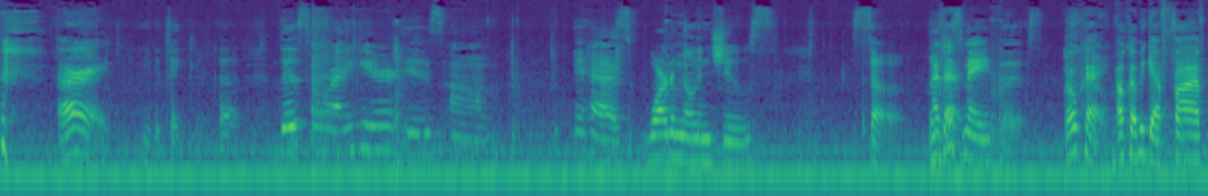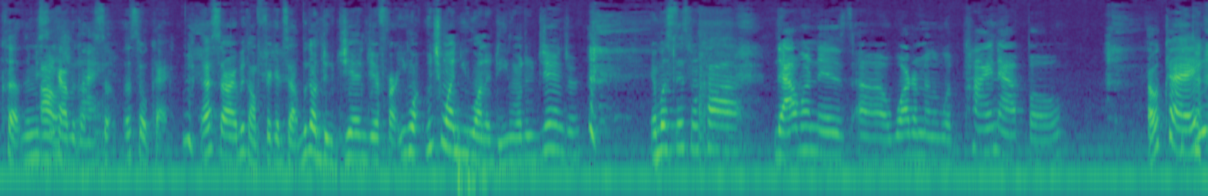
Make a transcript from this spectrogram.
All right. You can take. This one right here is um, it has watermelon juice. So I just made this. Okay. Okay. We got five cups. Let me see Oh, how we're gonna. So, that's okay. That's all right. We're gonna figure this out. We're gonna do ginger first. You want which one you want to do? You want to do ginger? and what's this one called? That one is uh, watermelon with pineapple, Okay.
